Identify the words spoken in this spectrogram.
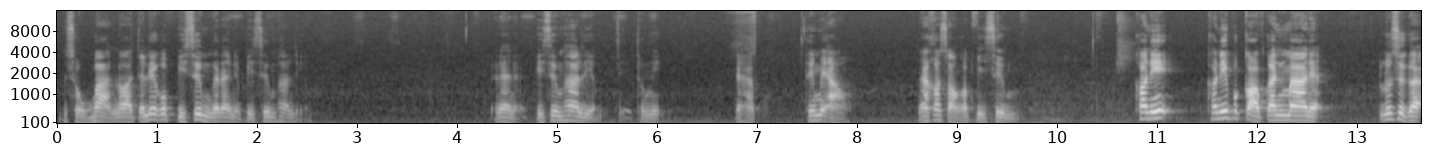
เป็นทรงบ้านเราอาจจะเรียกว่าปีซึมก็ได้เนี่ยปีซึมห้าเหลี่ยมนั่นเนี่ยปีซึมห้าเหลี่ยมตรงนี้นะครับ ซึ่งไม่เอานะข้อสองก็ปีซึมข้อนี้ ข้อนี้ประกอบกันมาเนี่ยรู้สึกว่า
